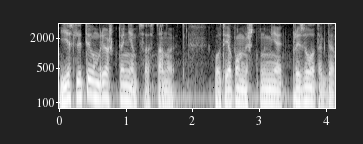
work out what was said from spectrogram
Если ты умрешь, кто немца остановит? Вот я помню, что на меня это произвело тогда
